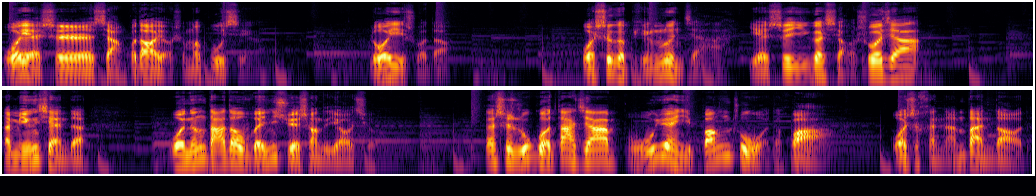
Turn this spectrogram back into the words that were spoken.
我也是想不到有什么不行，罗伊说道。我是个评论家，也是一个小说家。很明显的，我能达到文学上的要求。但是如果大家不愿意帮助我的话，我是很难办到的。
